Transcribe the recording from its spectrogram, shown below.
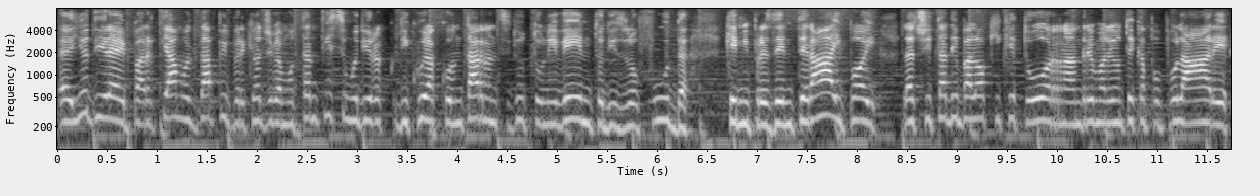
Eh, io direi partiamo Zappi perché oggi abbiamo tantissimo di, di, cui raccontare, anzitutto un evento di Slow Food che mi presenterai, poi la città dei balocchi che torna, andremo all'Enoteca Popolare,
